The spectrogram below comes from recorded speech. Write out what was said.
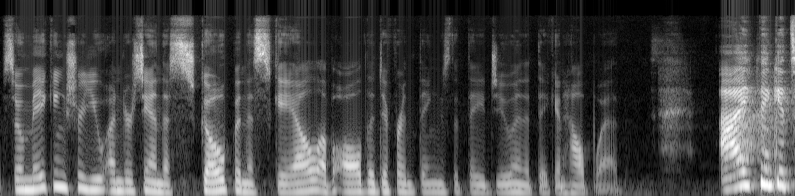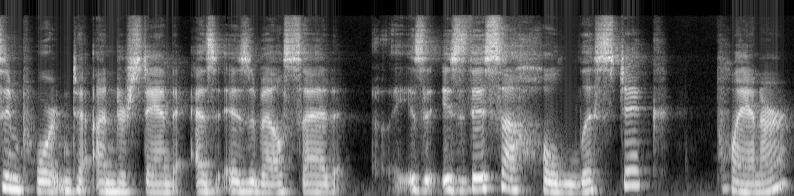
So making sure you understand the scope and the scale of all the different things that they do and that they can help with. I think it's important to understand, as Isabel said, is, is this a holistic planner?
